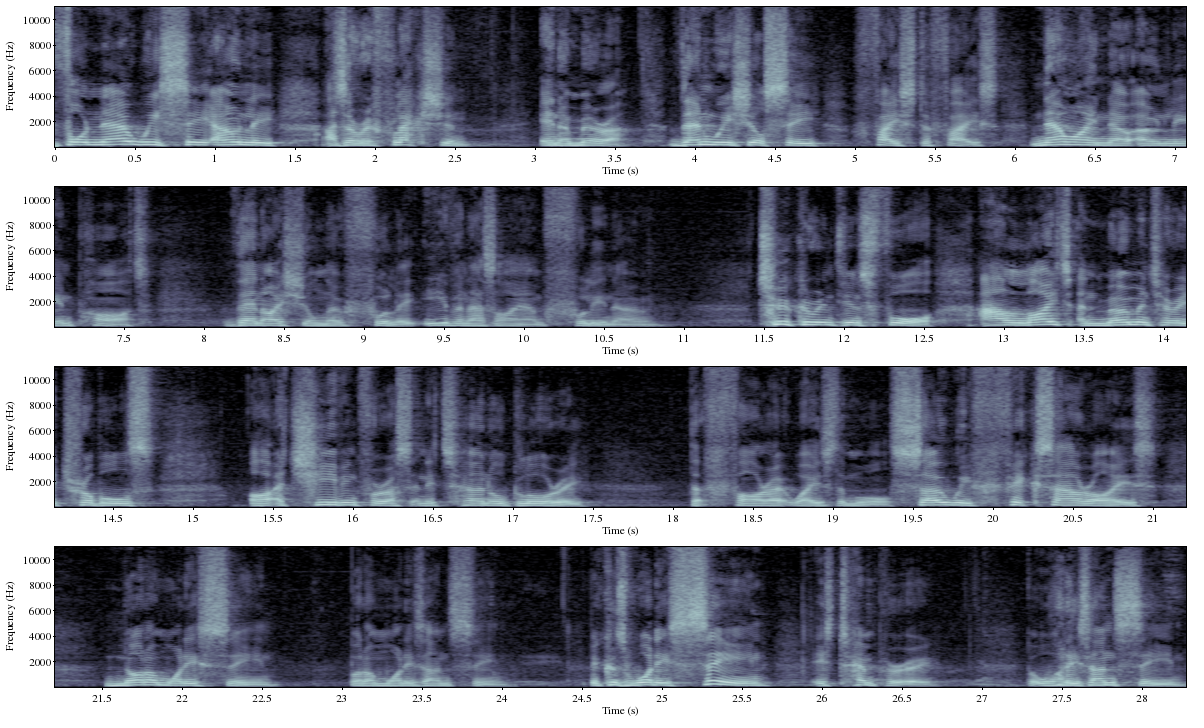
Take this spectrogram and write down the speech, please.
For now we see only as a reflection in a mirror. Then we shall see face to face. Now I know only in part. Then I shall know fully, even as I am fully known. 2 Corinthians 4 Our light and momentary troubles are achieving for us an eternal glory that far outweighs them all. So we fix our eyes not on what is seen, but on what is unseen. Because what is seen is temporary, but what is unseen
